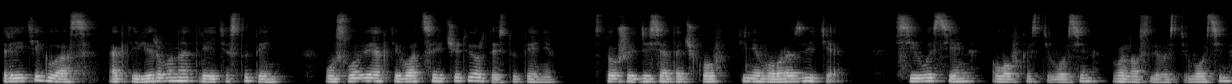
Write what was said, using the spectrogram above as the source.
Третий глаз. Активирована третья ступень. Условия активации четвертой ступени. 160 очков теневого развития. Сила 7, ловкость 8, выносливость 8,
